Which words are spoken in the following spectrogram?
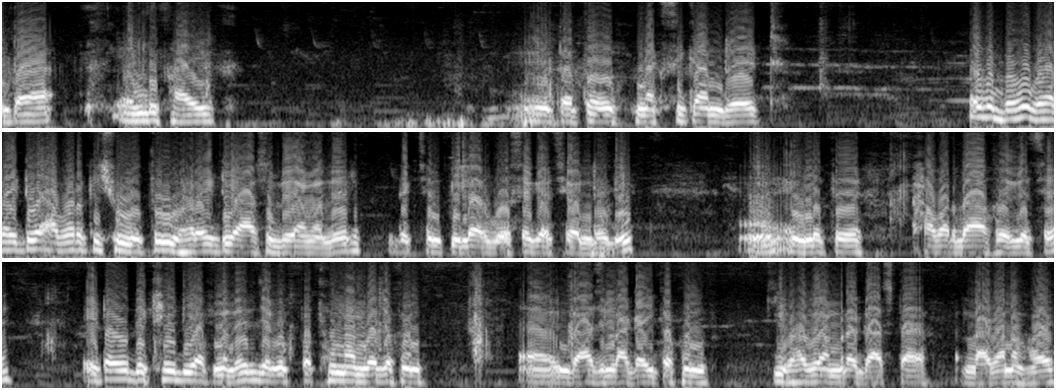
এটা এলডি ফাইভ এটা তো মেক্সিকান রেড এরকম বহু ভ্যারাইটি আবার কিছু নতুন ভ্যারাইটি আসবে আমাদের। দেখছেন পিলার বসে গেছে অলরেডি এগুলোতে খাবার দেওয়া হয়ে গেছে। এটাও দেখিয়ে দিই আপনাদের, যেমন প্রথম আমরা যখন গাছ লাগাই, তখন কীভাবে আমরা গাছটা লাগানো হয়।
